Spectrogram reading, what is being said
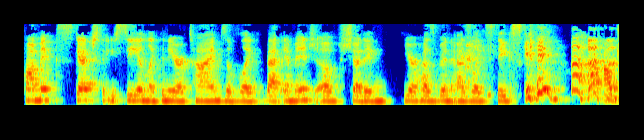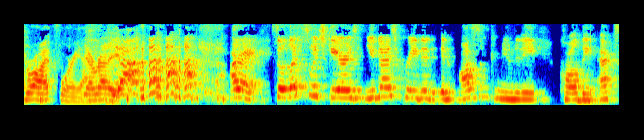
comic sketch that you see in like the New York Times of like that image of shedding your husband as like snake skin. I'll draw it for you. Yeah, right. Yeah. All right. So let's switch gears. You guys created an awesome community called the Ex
